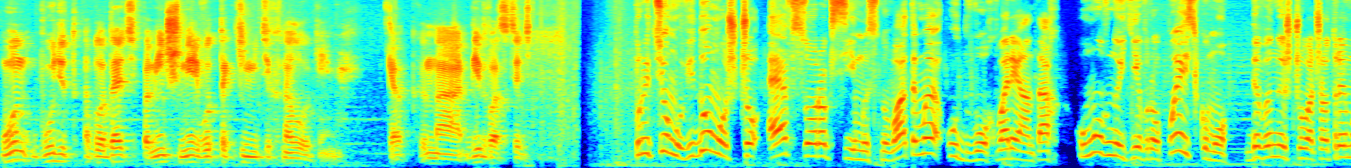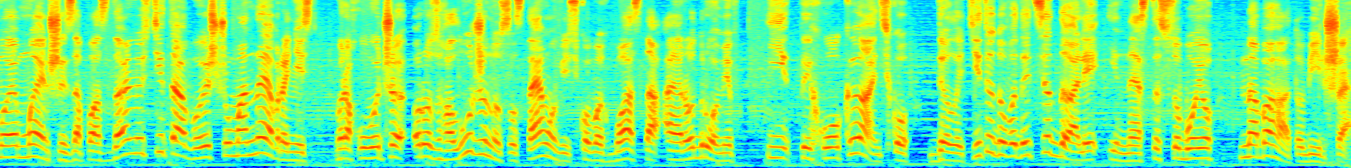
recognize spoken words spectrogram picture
он будет обладать по меньшей мере вот такими технологиями, как на Би-21. При цьому відомо, що F-47 існуватиме у двох варіантах: умовно європейському, де винищувач отримує менший запас дальності та вищу маневреність, враховуючи розгалуджену систему військових баз та аеродромів, і тихоокеанську, де летіти доведеться далі і нести з собою набагато більше.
